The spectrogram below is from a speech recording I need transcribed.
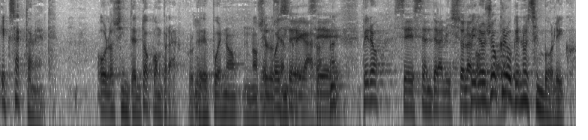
Exactamente. O los intentó comprar, porque después no, no se los entregaron. se- ¿no? Pero, Se centralizó la pero compra, yo ¿no? creo que no es simbólico.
